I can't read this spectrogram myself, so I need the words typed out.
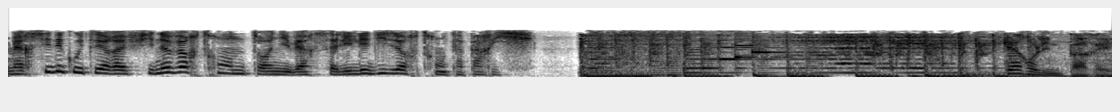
Merci d'écouter RFI 9h30 temps universel. Il est 10h30 à Paris. Caroline Paré.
